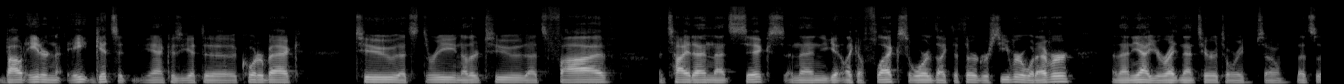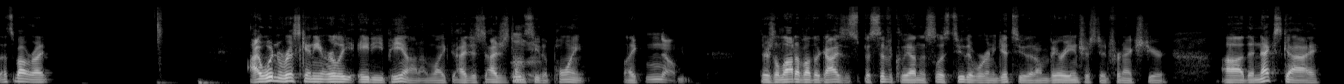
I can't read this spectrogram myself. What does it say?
about eight or eight gets it. Yeah, because you get the quarterback two, that's three, another two, that's five, a tight end, that's six, and then you get like a flex or like the third receiver, whatever, and then yeah, you're right in that territory. So that's that's about right. I wouldn't risk any early ADP on him. Like I just I just don't see the point. Like no, there's a lot of other guys specifically on this list too that we're going to get to that I'm very interested for next year. Uh, the next guy,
